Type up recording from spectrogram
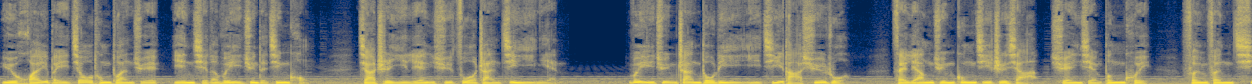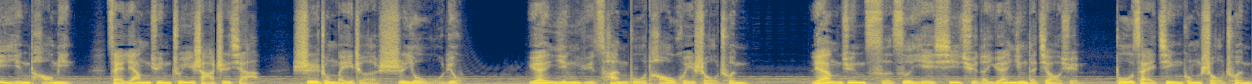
与淮北交通断绝，引起了魏军的惊恐。加之已连续作战近一年。魏军战斗力已极大削弱，在梁军攻击之下，全线崩溃，纷纷弃营逃命。在梁军追杀之下，失众美者十有五六。元英与残部逃回寿春，梁军此次也吸取了元英的教训，不再进攻寿春。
